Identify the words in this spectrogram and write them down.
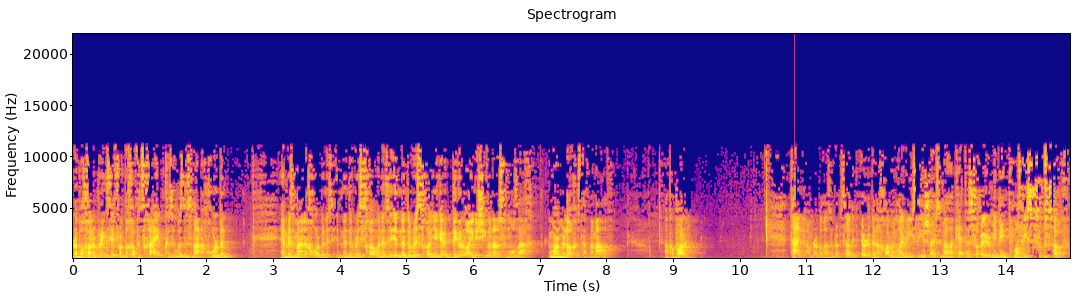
Rabbi Chana brings it from the Chafetz Chaim because it was the of churban. And Mizman of churban is idna the rischo, and as idna the rischo, you get a bigger oynish even on a small zach. Gemara menachas taf mamalef. Akaponim. Tani Amr Balaz Rab Sadik Ere Ben Achomim Loi Reis Tiyashay Sima Laketa Soir Mi Ben Tlofi Susov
